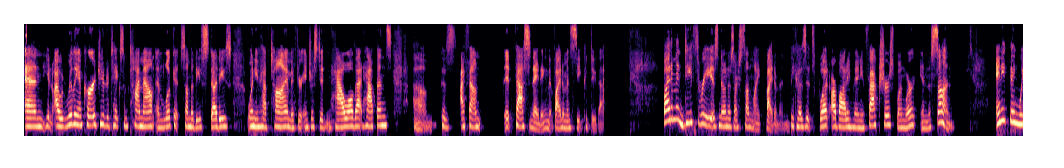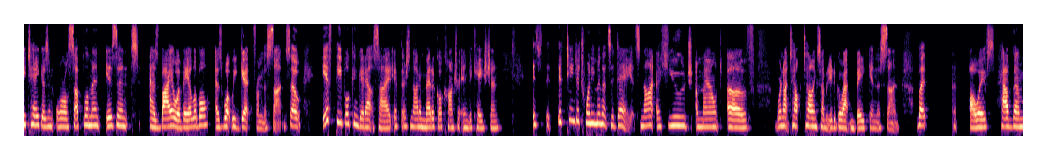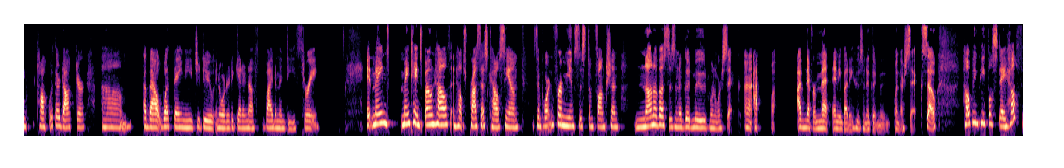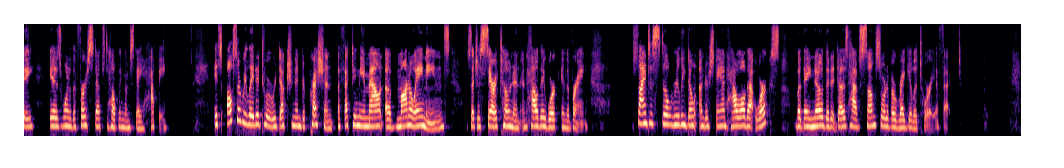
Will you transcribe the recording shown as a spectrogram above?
And you know, I would really encourage you to take some time out and look at some of these studies when you have time, if you're interested in how all that happens, because um, I found it fascinating that vitamin C could do that. Vitamin D3 is known as our sunlight vitamin because it's what our body manufactures when we're in the sun. Anything we take as an oral supplement isn't as bioavailable as what we get from the sun. So, if people can get outside, if there's not a medical contraindication, it's 15 to 20 minutes a day. It's not a huge amount of, we're not t- telling somebody to go out and bake in the sun, but uh, always have them talk with their doctor um, about what they need to do in order to get enough vitamin D3. It main, maintains bone health and helps process calcium. It's important for immune system function. None of us is in a good mood when we're sick. Uh, I, well, I've never met anybody who's in a good mood when they're sick. So, helping people stay healthy is one of the first steps to helping them stay happy. It's also related to a reduction in depression, affecting the amount of monoamines, such as serotonin, and how they work in the brain scientists still really don't understand how all that works, but they know that it does have some sort of a regulatory effect.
